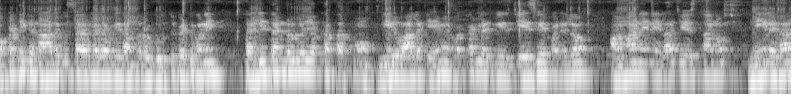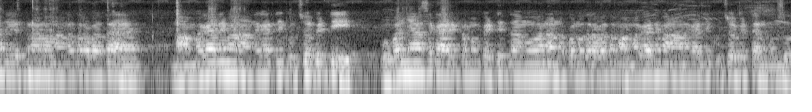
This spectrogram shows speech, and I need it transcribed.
ఒకటికి నాలుగు సార్లుగా మీరు అందరూ గుర్తుపెట్టుకుని తల్లిదండ్రుల యొక్క తత్వం మీరు వాళ్ళకి ఏమి ఇవ్వక్కర్లేదు మీరు చేసే పనిలో అమ్మ నేను ఇలా చేస్తాను నేను ఇలా చేస్తున్నాను అన్న తర్వాత మా అమ్మగారిని మా నాన్నగారిని కూర్చోబెట్టి ఉపన్యాస కార్యక్రమం పెట్టిద్దాము అని అనుకున్న తర్వాత మా అమ్మగారిని మా నాన్నగారిని కూర్చోబెట్టాను ముందు.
